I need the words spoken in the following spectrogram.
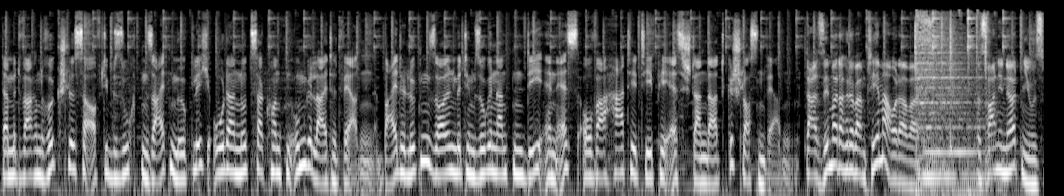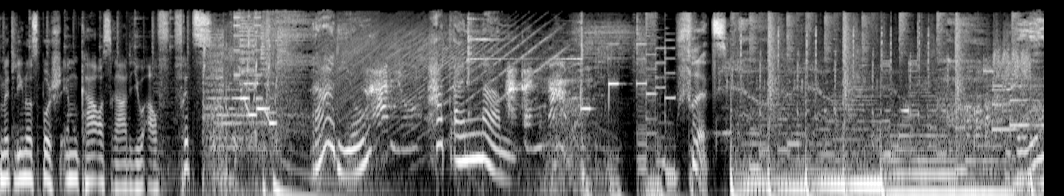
Damit waren Rückschlüsse auf die besuchten Seiten möglich oder Nutzer konnten umgeleitet werden. Beide Lücken sollen mit dem sogenannten DNS over HTTPS Standard geschlossen werden. Da sind wir doch wieder beim Thema, oder was? Das waren die Nerd News mit Linus Busch im Chaos Radio auf Fritz. Radio, Radio hat einen Namen. Hat einen Namen. Fritz. Blue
